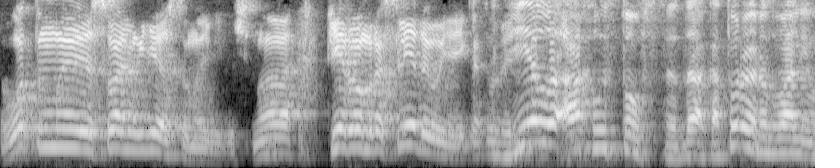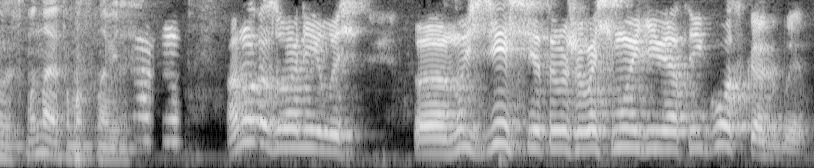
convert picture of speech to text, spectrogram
вот мы с вами где остановились? На первом расследовании, которое... Дело о хлыстовстве, да, которое развалилось. Мы на этом остановились. Оно развалилось. Э, но здесь это уже восьмой-девятый год, как бы.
